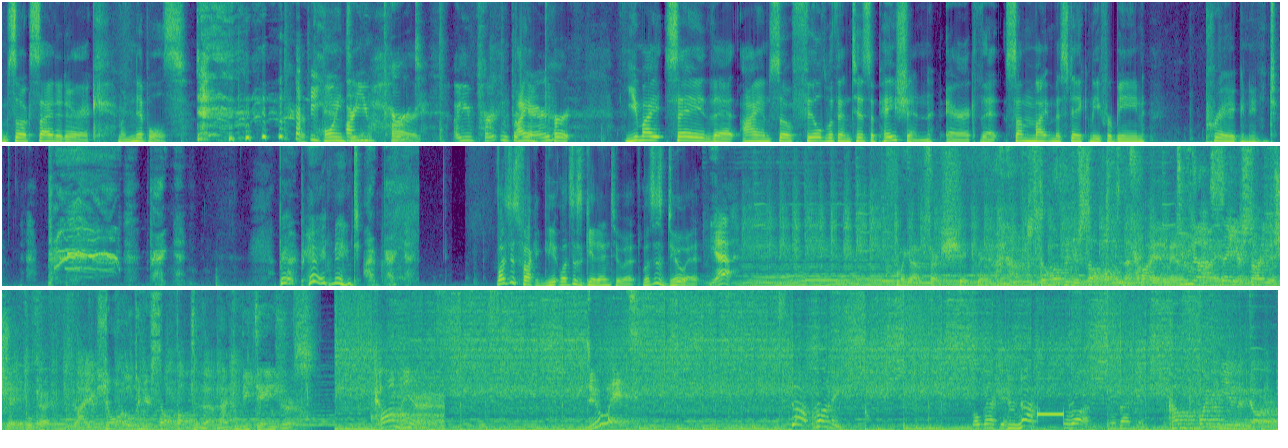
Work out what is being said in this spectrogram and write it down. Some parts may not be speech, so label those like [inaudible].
I'm so excited, Eric. My nipples [laughs] are pointing Are you hard. pert? Are you pert and prepared? I am pert. You might say that I am so filled with anticipation, Eric, that some might mistake me for being pregnant. Pregnant. Pre- pregnant. I'm pregnant. Let's just fucking get, let's just get into it. Let's just do it. Yeah. Oh my god, I'm starting to shake, man. Just don't open yourself up to them. trying, man. Do I'm not trying. say you're starting to shake. Okay. I am. Don't open yourself up to them. That can be dangerous. Come here. Do it. Stop running. Go back in. Do not Run. Go back in. come fight me in the dark.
